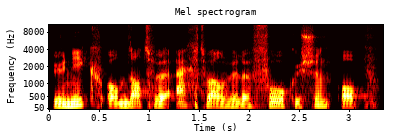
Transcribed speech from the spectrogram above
uniek omdat we echt wel willen focussen op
